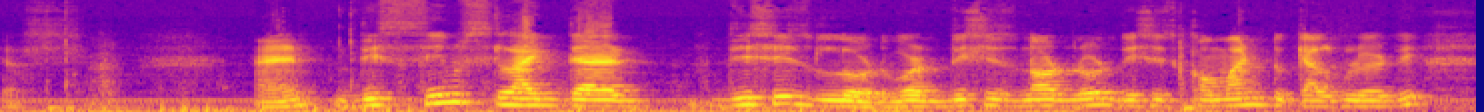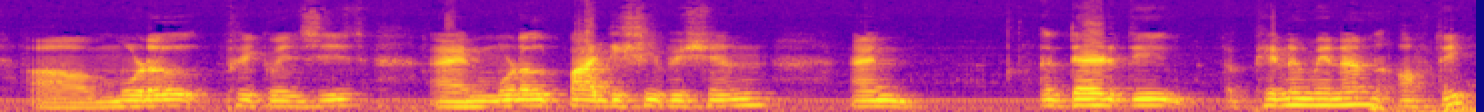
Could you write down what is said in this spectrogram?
Yes. And this seems like that this is load but this is not load. This is command to calculate the uh, modal frequencies and modal participation and that the phenomenon of the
